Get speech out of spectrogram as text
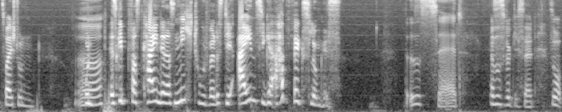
zwei Stunden. Ja, Und es gibt fast keinen, der das nicht tut, weil das die einzige Abwechslung ist. das ist sad. Das ist wirklich sad. So,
